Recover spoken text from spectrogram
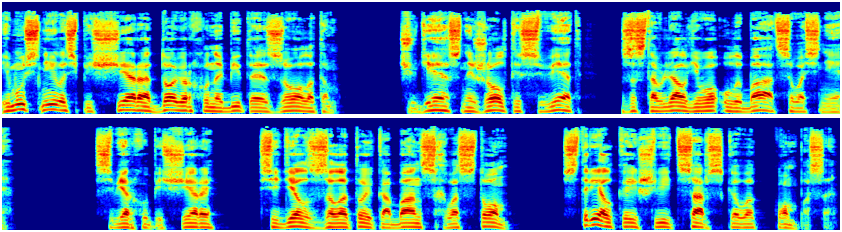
Ему снилась пещера, доверху набитая золотом. Чудесный желтый свет заставлял его улыбаться во сне. Сверху пещеры сидел золотой кабан с хвостом, стрелкой швейцарского компаса.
